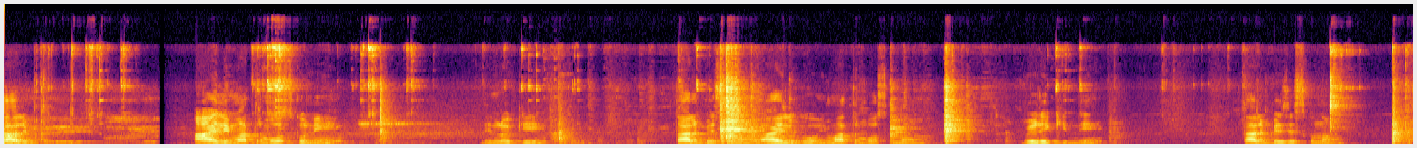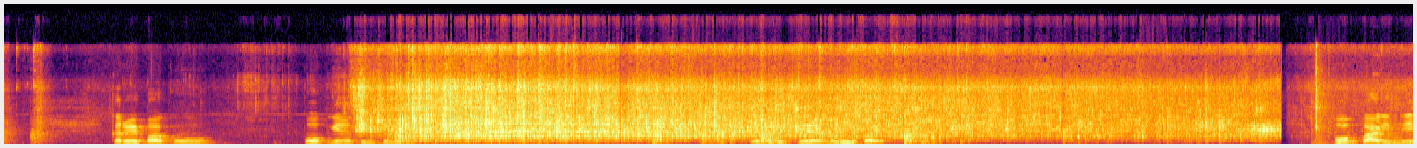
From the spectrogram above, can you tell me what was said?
తాలింపు. ఆయిల్ మాత్రం పోసుకొని దీనిలోకి తాలింపు వేసుకున్నాం ఆయిల్ మాత్రం పోసుకున్నాం వేడెక్కింది. తాలింపు వేసేసుకుందాం. కరివేపాకు పోపు గిన్నె దినుసులు ఎండుమిర్చి రెండు ఉల్లిపాయ పోపు కాగింది.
